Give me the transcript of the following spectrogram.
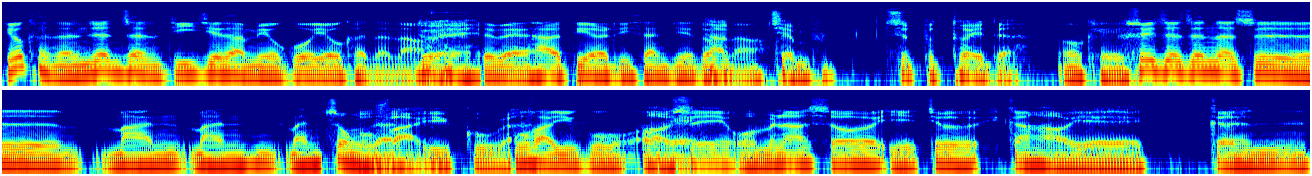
有可能认证的第一阶段没有过，有可能啊，对对不对？还有第二、第三阶段呢，钱不是不退的，OK，所以这真的是蛮蛮蛮重的，无法预估了，无法预估，哦，所以我们那时候也就刚好也跟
